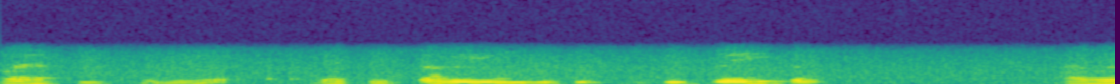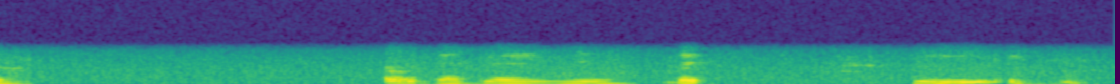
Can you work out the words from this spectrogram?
what happened to me? That the story ended this, this way, but I was I was happy I knew that he existed.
